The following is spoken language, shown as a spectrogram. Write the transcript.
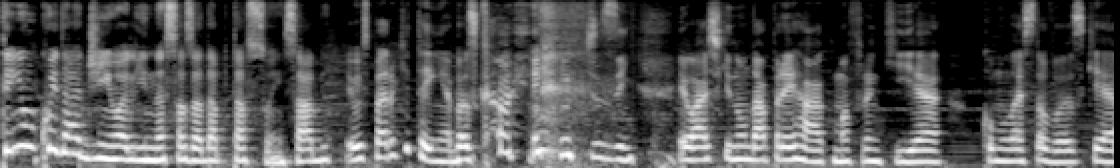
tem um cuidadinho ali nessas adaptações, sabe? Eu espero que tenha, basicamente, assim. Eu acho que não dá pra errar com uma franquia como Last of Us, que é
